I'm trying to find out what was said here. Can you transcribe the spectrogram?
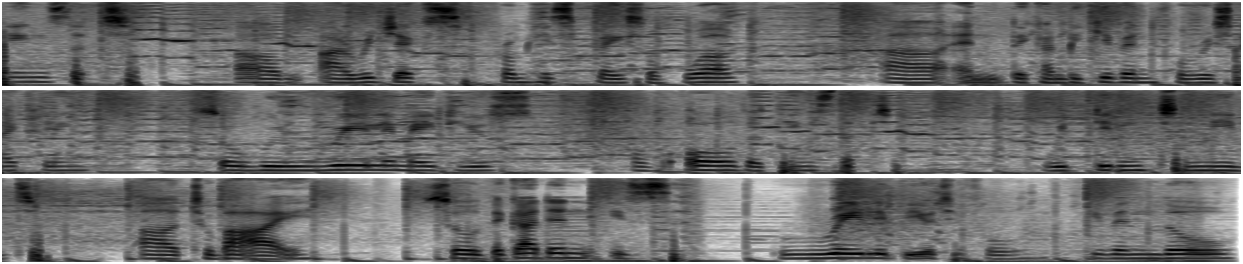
things that um, are rejects from his place of work uh, and they can be given for recycling so we really made use of all the things that we didn't need uh, to buy. So the garden is really beautiful, even though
